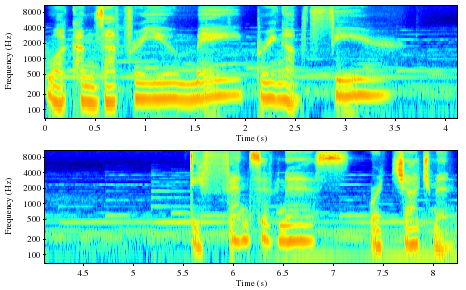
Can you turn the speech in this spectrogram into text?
What comes up for you may bring up fear, defensiveness, or judgment.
